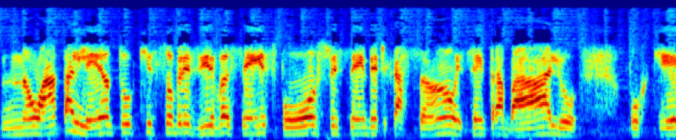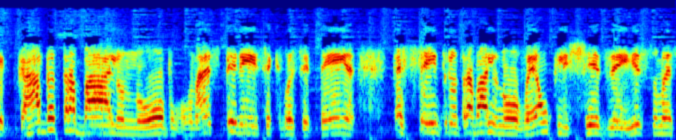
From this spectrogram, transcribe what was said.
não há talento que sobreviva sem esforço e sem dedicação e sem trabalho porque cada trabalho novo, por mais experiência que você tenha, é sempre um trabalho novo. É um clichê dizer isso, mas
